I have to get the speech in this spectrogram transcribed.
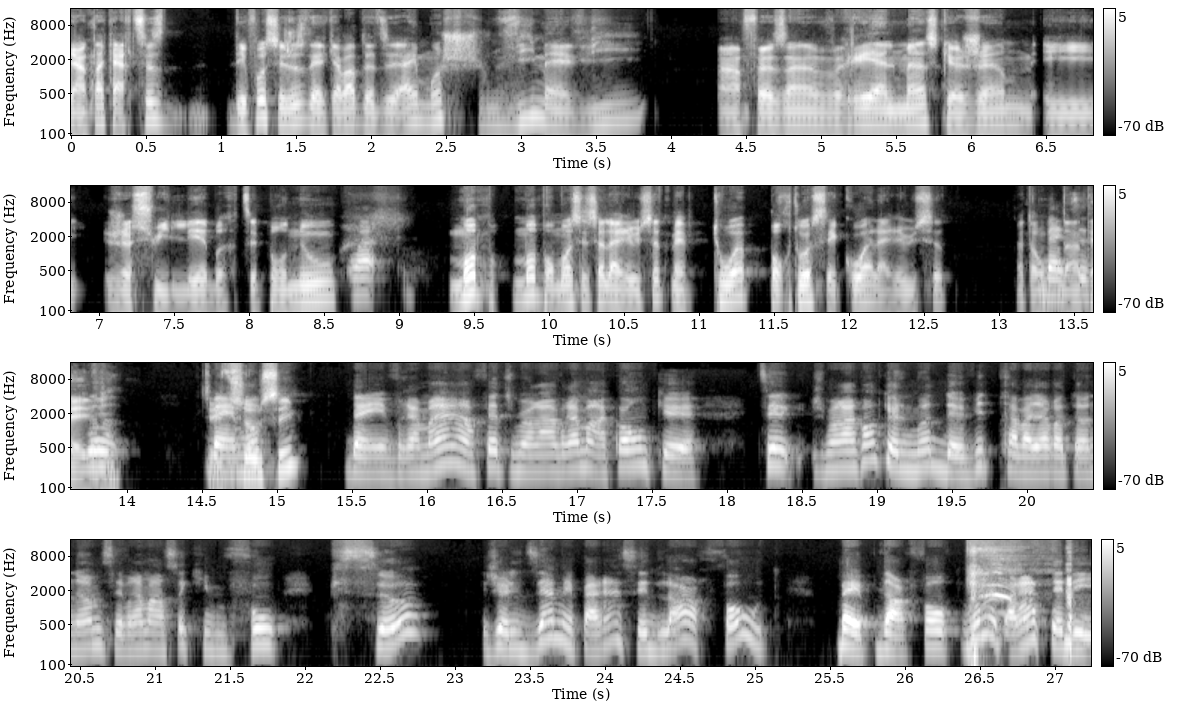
en tant qu'artiste, des fois, c'est juste d'être capable de dire Hey, moi, je vis ma vie en faisant réellement ce que j'aime et je suis libre. pour nous, moi, moi, pour moi, c'est ça la réussite, mais toi, pour toi, c'est quoi la réussite, mettons, ben, dans ta vie? C'est ben, ça aussi? Ben vraiment, en fait, je me rends vraiment compte que je me rends compte que le mode de vie de travailleur autonome, c'est vraiment ça qu'il me faut. Puis ça, je le dis à mes parents, c'est de leur faute. Ben, de leur faute. Moi, mes parents, c'est des,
